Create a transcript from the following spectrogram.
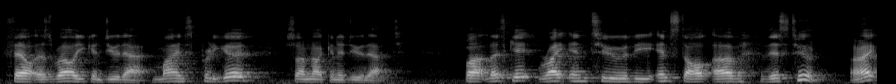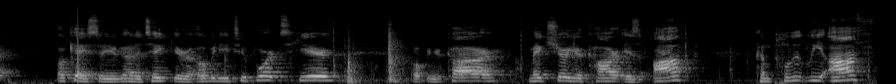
fail as well, you can do that. Mine's pretty good, so I'm not going to do that. But let's get right into the install of this tune. All right? Okay, so you're going to take your OBD2 ports here, open your car, make sure your car is off, completely off.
